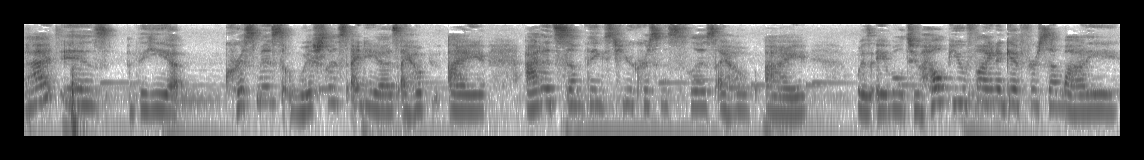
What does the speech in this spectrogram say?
that is the Christmas wish list ideas. I hope I added some things to your Christmas list. I hope I was able to help you find a gift for somebody.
